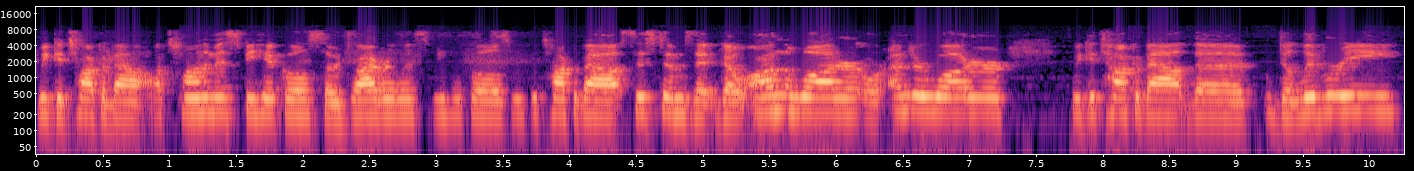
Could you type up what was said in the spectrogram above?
We could talk about autonomous vehicles, so driverless vehicles. We could talk about systems that go on the water or underwater. We could talk about the delivery,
